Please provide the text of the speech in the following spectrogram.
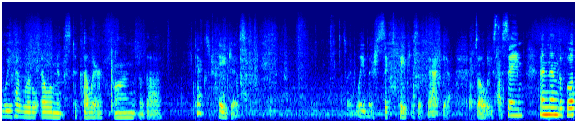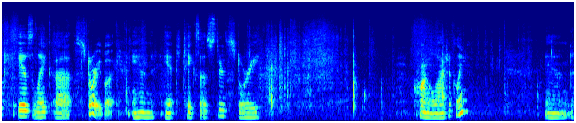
we have little elements to color on the text pages. So I believe there's six pages of that. Yeah, it's always the same. And then the book is like a storybook. And it takes us through the story chronologically. And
